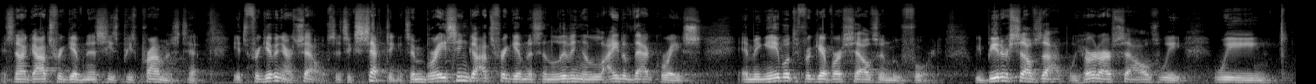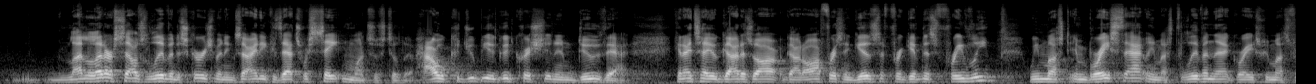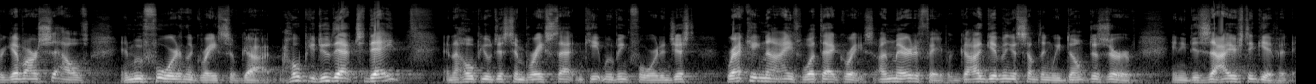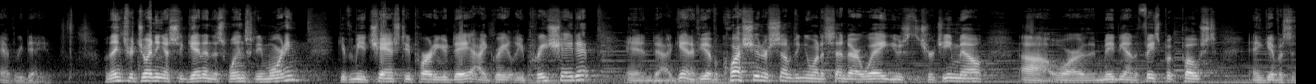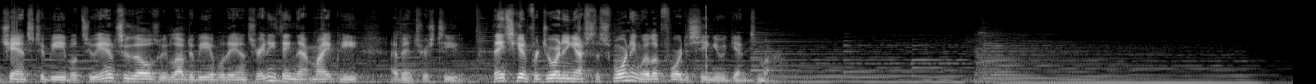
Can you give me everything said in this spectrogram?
It's not God's forgiveness, he's, he's promised it. It's forgiving ourselves. It's accepting. It's embracing God's forgiveness and living in light of that grace and being able to forgive ourselves and move forward. We beat ourselves up. We hurt ourselves. We, we let, let ourselves live in discouragement, anxiety, because that's where Satan wants us to live. How could you be a good Christian and do that? Can I tell you, God, is, uh, God offers and gives forgiveness freely. We must embrace that. We must live in that grace. We must forgive ourselves and move forward in the grace of God. I hope you do that today, and I hope you'll just embrace that and keep moving forward and just recognize what that grace, unmerited favor, God giving us something we don't deserve, and He desires to give it every day. Well, thanks for joining us again in this Wednesday morning, giving me a chance to be part of your day. I greatly appreciate it. And uh, again, if you have a question or something you want to send our way, use the church email uh, or maybe on the Facebook post and give us a chance to be able to answer those. We'd love to be able to answer anything that might be of interest to you. Thanks again for joining us this morning. We look forward to seeing you again tomorrow.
